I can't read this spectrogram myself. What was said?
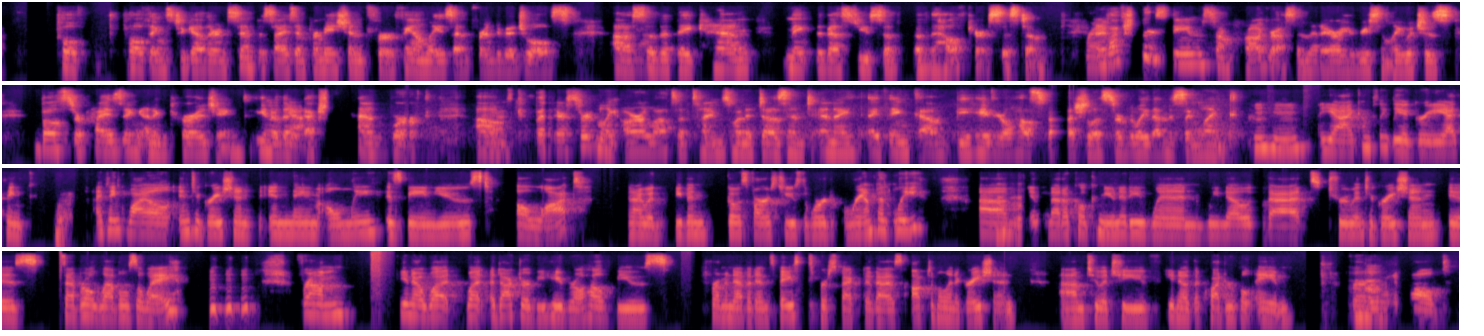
pull pull things together and synthesize information for families and for individuals, uh, yeah. so that they can make the best use of, of the healthcare system. Right. I've actually seen some progress in that area recently, which is both surprising and encouraging, you know, that yeah. it actually can work. Um, yes. But there certainly are lots of times when it doesn't. And I, I think um, behavioral health specialists are really that missing link. Mm-hmm. Yeah, I completely agree. I think I think while integration in name only is being used a lot, and I would even go as far as to use the word rampantly um, mm-hmm. in the medical community when we know that true integration is several levels away from you know what what a doctor of behavioral health views from an evidence-based perspective as optimal integration um, to achieve you know the quadruple aim for mm-hmm. everyone involved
